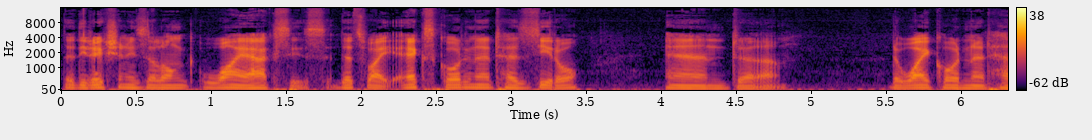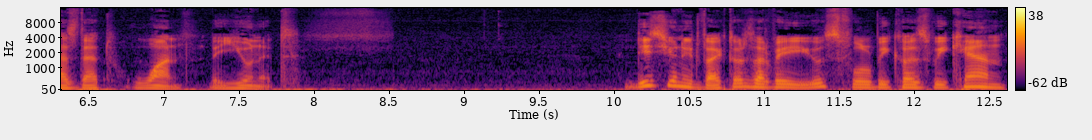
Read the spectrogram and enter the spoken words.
the direction is along y-axis. That's why x-coordinate has 0 and uh, the y-coordinate has that 1, the unit. These unit vectors are very useful because we can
